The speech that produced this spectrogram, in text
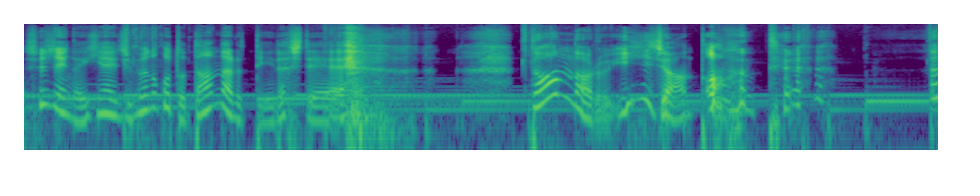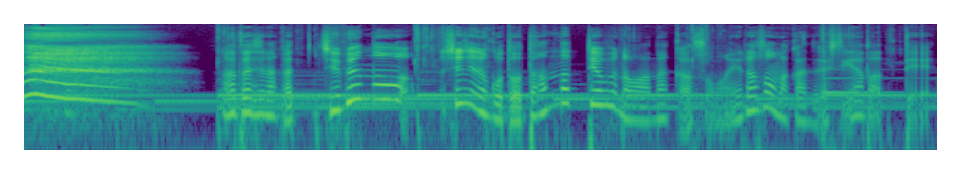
主人がいきなり自分のことダンナルって言い出してダンナルいいじゃんと思って。私なんか自分の主人のことを旦那って呼ぶのはなんかその偉そうな感じがして嫌だって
